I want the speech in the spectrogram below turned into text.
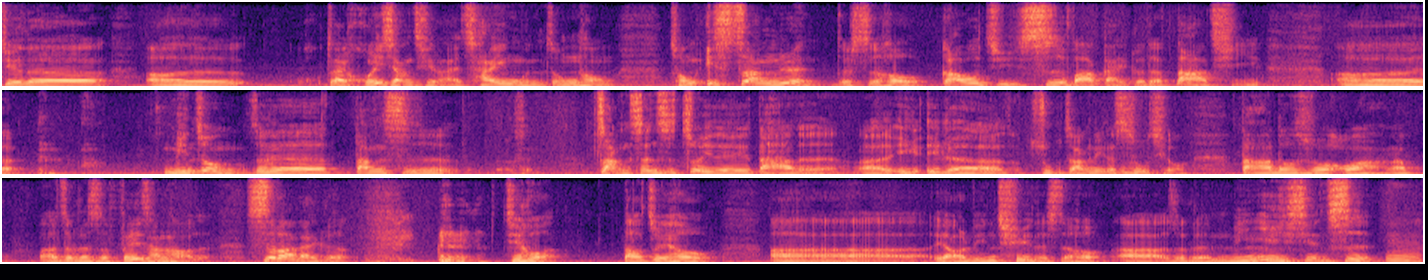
觉得呃，再回想起来，蔡英文总统从一上任的时候高举司法改革的大旗，呃，民众这个当时掌声是最大的呃一一个主张一个诉求，大家都说哇，那啊这个是非常好的司法改革，结果到最后。啊，要临去的时候啊，这个民意显示，嗯，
